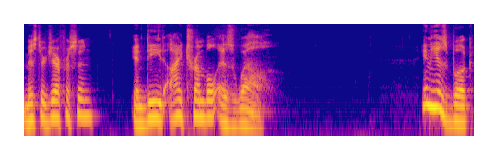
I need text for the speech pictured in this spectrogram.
Mr. Jefferson, Indeed, I tremble as well. In his book,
